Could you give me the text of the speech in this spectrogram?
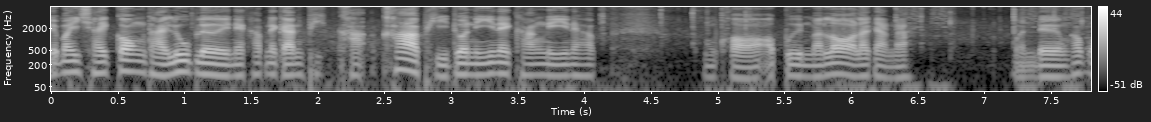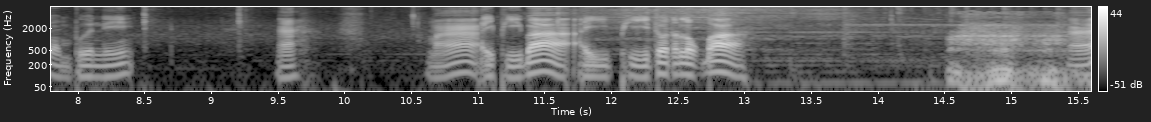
จะไม่ใช้กล้องถ่ายรูปเลยนะครับในการฆาฆ่าผีตัวนี้ในครั้งนี้นะครับ ผมขอเอาปืนมาล่อแล้วกันนะ เหมือนเดิมครับผมปืนนี้นะมาไอผีบ้า ไอผีตัวตลกบ้าอ่า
